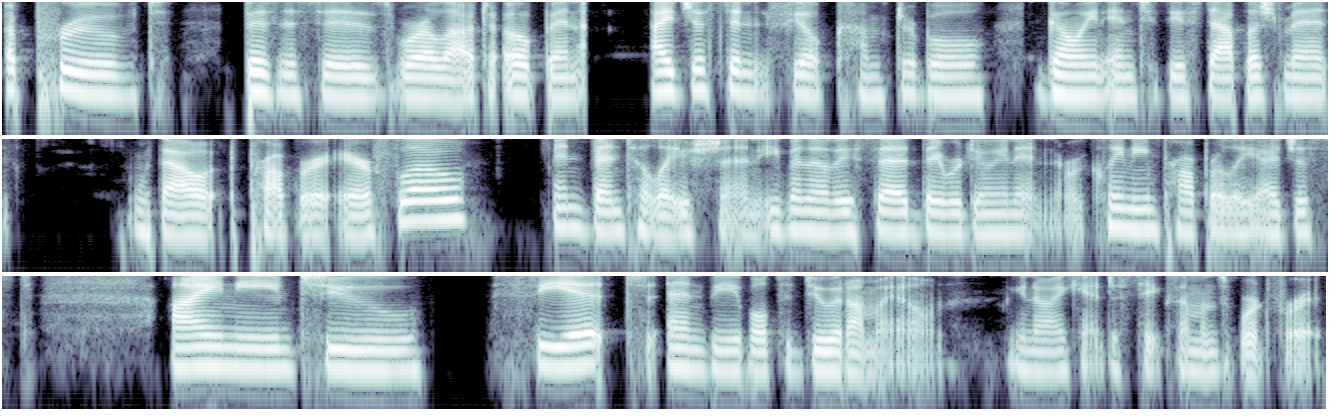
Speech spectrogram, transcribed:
approved businesses were allowed to open. I just didn't feel comfortable going into the establishment without proper airflow and ventilation, even though they said they were doing it and were cleaning properly. I just, I need to see it and be able to do it on my own. You know, I can't just take someone's word for it.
